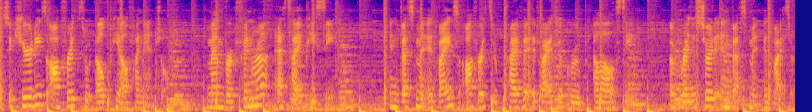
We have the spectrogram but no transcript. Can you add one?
Securities offered through LPL Financial. Member FINRA SIPC. Investment advice offered through Private Advisor Group LLC, a registered investment advisor.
